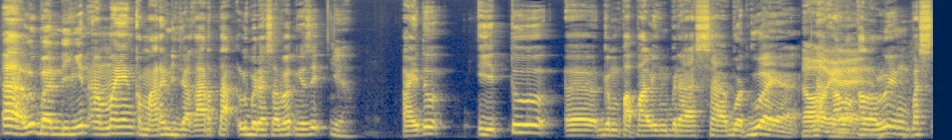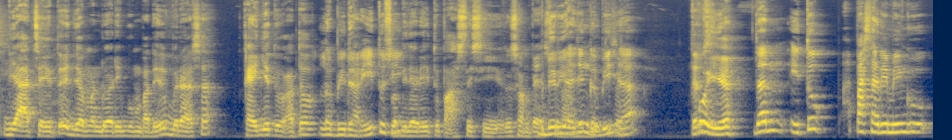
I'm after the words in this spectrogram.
ah, lu bandingin sama yang kemarin di Jakarta, lu berasa banget gak sih? Iya. Ah itu itu eh, gempa paling berasa buat gua ya. Oh, nah, iya, kalau iya. kalau lu yang pas di Aceh itu ya zaman 2004 itu berasa kayak gitu atau Lebih dari itu sih. lebih dari itu pasti sih itu sampai Berdiri aja nggak gitu bisa. kan. Oh iya. Dan itu pas hari Minggu.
